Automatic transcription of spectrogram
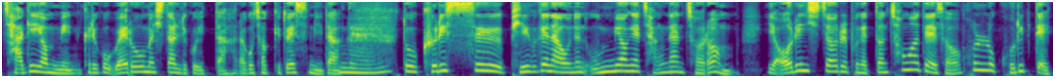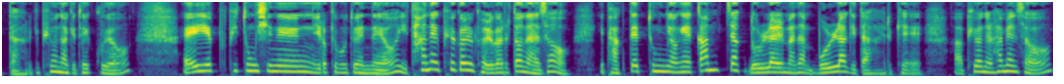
자기 연민 그리고 외로움에 시달리고 있다라고 적기도 했습니다. 네. 또 그리스 비극에 나오는 운명의 장난처럼 이 어린 시절을 보냈던 청와대에서 홀로 고립돼 있다 이렇게 표현하기도 했고요. AFP 통신은 이렇게 보도했네요. 이 탄핵 표결 결과를 떠나서 이 박 대통령의 깜짝 놀랄 만한 몰락이다 이렇게 아, 표현을 하면서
